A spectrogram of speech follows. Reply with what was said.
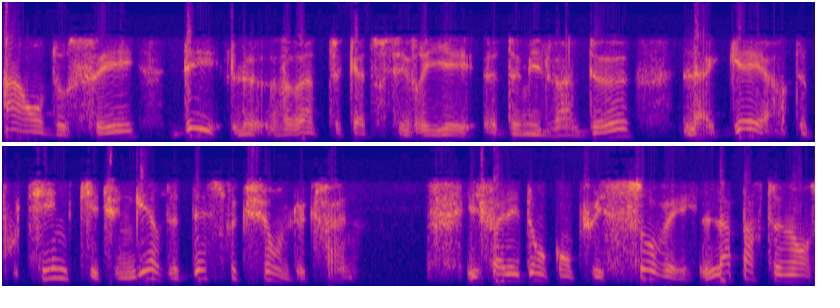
a endossé dès le 24 février 2022 la guerre de Poutine qui est une guerre de destruction de l'Ukraine. Il fallait donc qu'on puisse sauver l'appartenance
